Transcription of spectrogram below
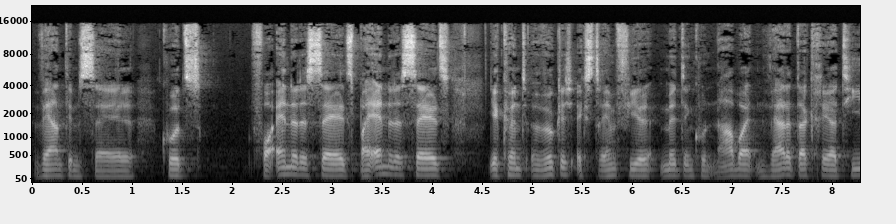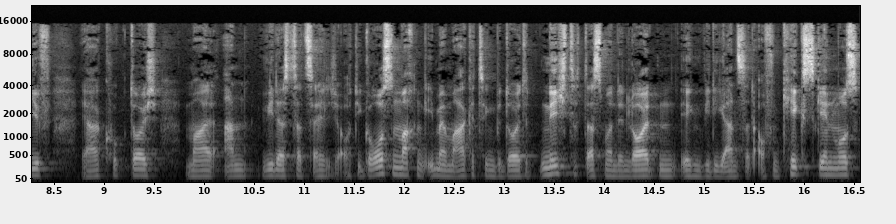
während dem Sale, kurz vor Ende des Sales, bei Ende des Sales. Ihr könnt wirklich extrem viel mit den Kunden arbeiten, werdet da kreativ, ja, guckt euch mal an, wie das tatsächlich auch die Großen machen. E-Mail-Marketing bedeutet nicht, dass man den Leuten irgendwie die ganze Zeit auf den Keks gehen muss.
